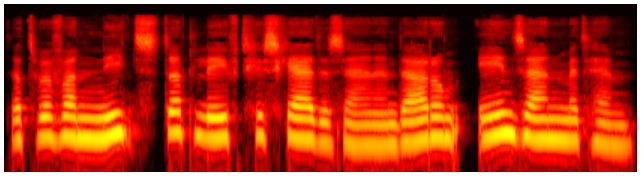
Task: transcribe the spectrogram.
dat we van niets dat leeft gescheiden zijn en daarom één zijn met Hem.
